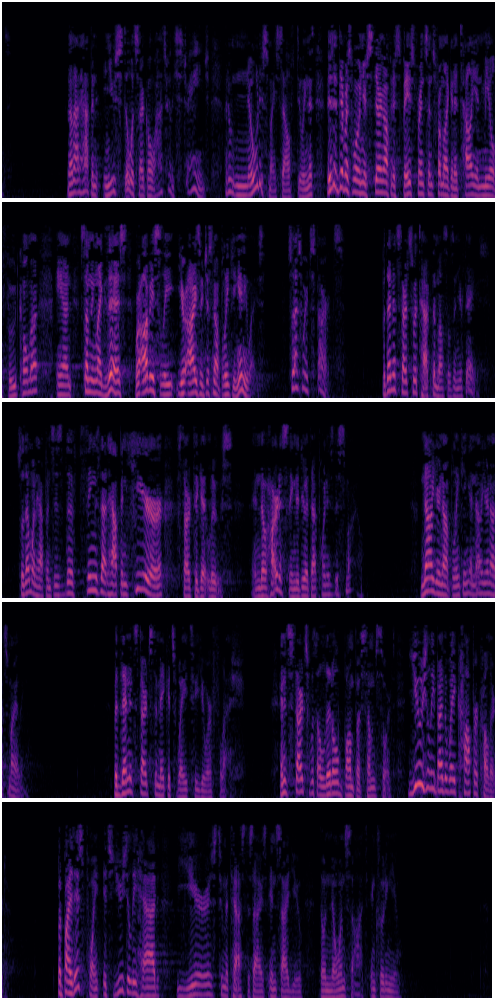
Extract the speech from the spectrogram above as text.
Now that happened, and you still would start going, wow, that's really strange. I don't notice myself doing this. There's a difference when you're staring off into space, for instance, from like an Italian meal food coma, and something like this, where obviously your eyes are just not blinking anyways. So that's where it starts. But then it starts to attack the muscles in your face. So then what happens is the things that happen here start to get loose. And the hardest thing to do at that point is to smile. Now you're not blinking and now you're not smiling. But then it starts to make its way to your flesh. And it starts with a little bump of some sort. Usually, by the way, copper colored. But by this point, it's usually had years to metastasize inside you, though no one saw it, including you.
